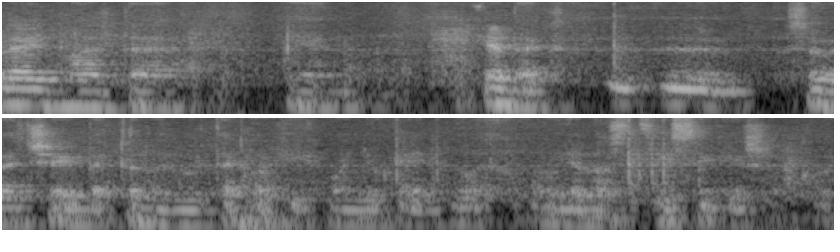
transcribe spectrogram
le egymást, de ilyen érdek szövetségbe tömörültek, akik mondjuk egy, ugyanazt hiszik, és akkor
